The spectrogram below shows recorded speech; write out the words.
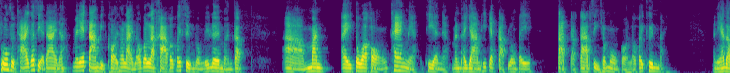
ช่วงสุดท้ายก็เสียดายนะ ไม่ได้ตามบิตคอยเท่าไหร่ แล้วก็ราคาค่อยๆซึมลงเรื่อยๆ เหมือนกับ อ่ามันไอตัวของแท่งเนี่ย เทียนเนี่ย มันพยายามที่จะกลับลงไปตัดกับกราฟสี่ชั่วโมงก่อนแล้วค่อยขึ้นใหม่ อันนี้เรา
